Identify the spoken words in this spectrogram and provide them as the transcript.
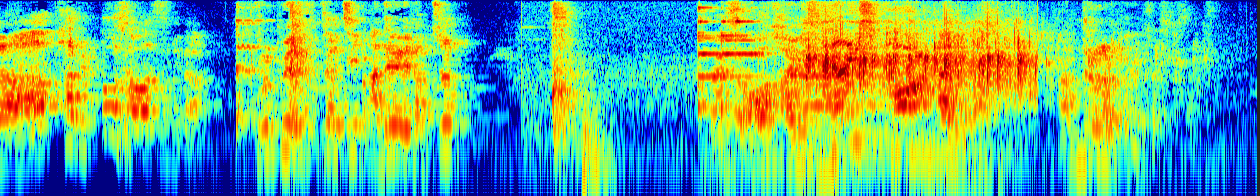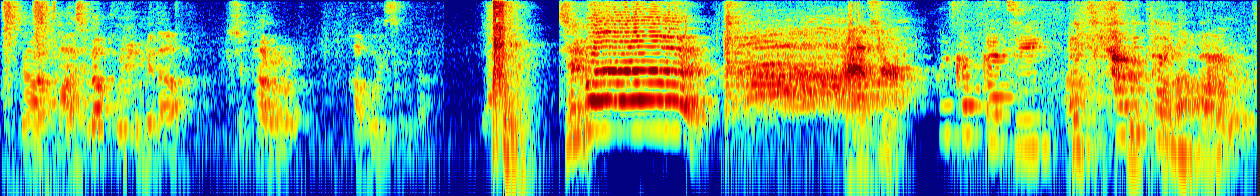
자, 파를 또 잡았습니다. 골프 연습장 집 아들답죠? Nice, 어, 다행이다. Nice par. 다행이다. 안 들어갈 뻔했다, 진짜. 자, 마지막 홀입니다. 18홀. 가보겠습니다. 제발! Hazard. 홀컵까지 아, 114m입니다.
